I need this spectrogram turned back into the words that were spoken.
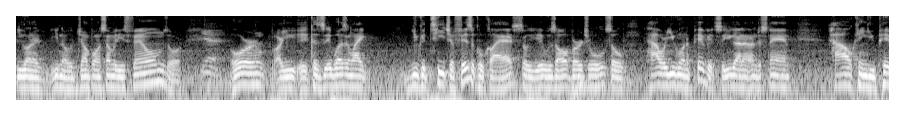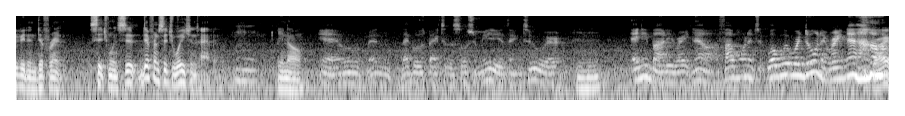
You going to you know jump on some of these films, or Yeah. or are you because it wasn't like you could teach a physical class, so it was all virtual. So how are you going to pivot? So you got to understand how can you pivot in different Different situations happen. You know. Yeah, and that goes back to the social media thing too, where Mm-hmm. anybody right now, if I wanted to, well, we- we're doing it right now Right,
